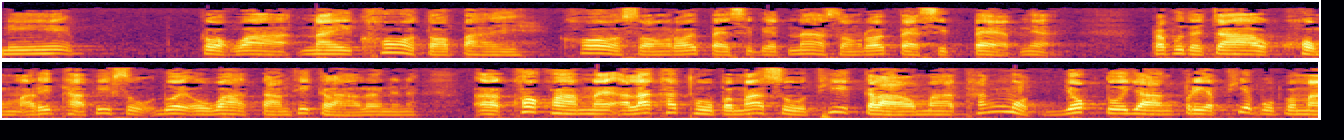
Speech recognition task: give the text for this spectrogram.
ีนี้ก็บอกว่าในข้อต่อไปข้อ 281 หน้า 288 เนี่ยพระพุทธเจ้าข่มอริ t h ภิกษุด้วยโอวาทตามที่กล่าวแล้วเนี่ยนะข้อความในอลัคทูปมาสูตรที่กล่าวมาทั้งหมดยกตัวอย่างเปรียบเทียบอุปมา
